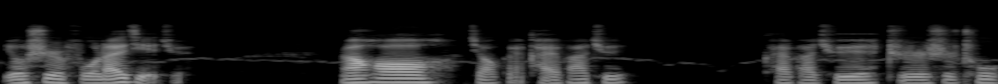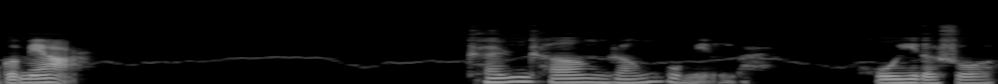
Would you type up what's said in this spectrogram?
由市府来解决，然后交给开发区，开发区只是出个面儿。”陈诚仍不明白，狐疑的说：“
